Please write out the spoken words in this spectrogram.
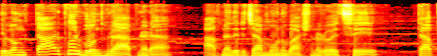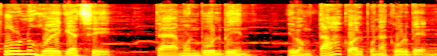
এবং তারপর, বন্ধুরা, আপনারা, আপনাদের যা মনোবাসনা রয়েছে, তা পূর্ণ হয়ে গেছে, তা এমন বলবেন এবং তা কল্পনা করবেন।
